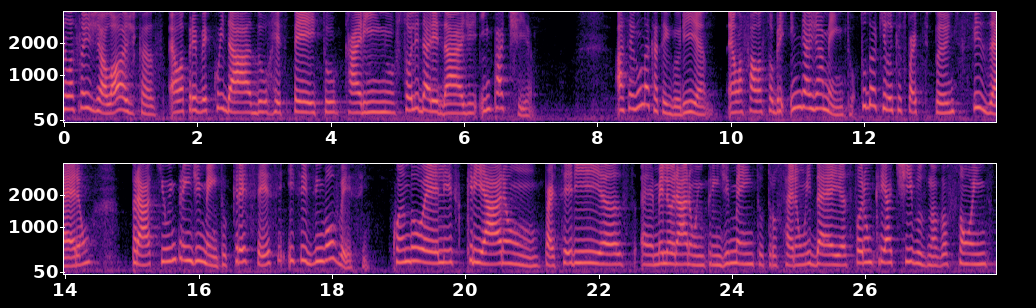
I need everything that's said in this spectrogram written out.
Relações dialógicas, ela prevê cuidado, respeito, carinho, solidariedade, empatia. A segunda categoria, ela fala sobre engajamento, tudo aquilo que os participantes fizeram para que o empreendimento crescesse e se desenvolvesse. Quando eles criaram parcerias, é, melhoraram o empreendimento, trouxeram ideias, foram criativos nas ações,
